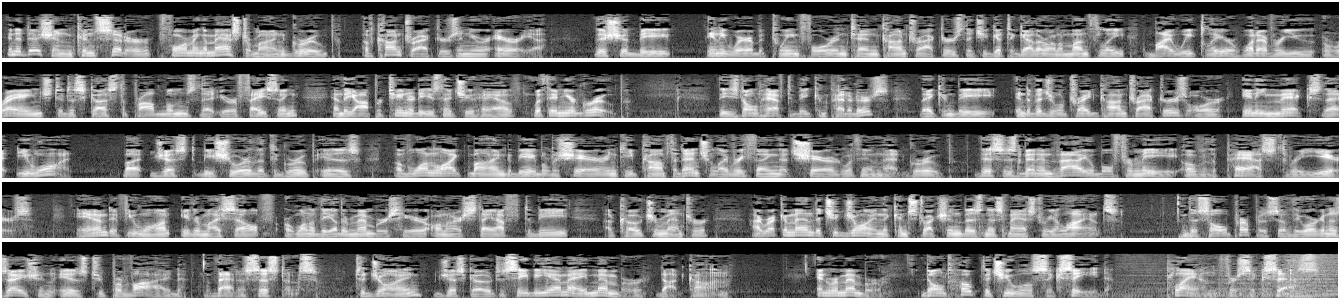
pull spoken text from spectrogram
In addition, consider forming a mastermind group of contractors in your area. This should be anywhere between four and ten contractors that you get together on a monthly, biweekly, or whatever you arrange to discuss the problems that you're facing and the opportunities that you have within your group. These don't have to be competitors. They can be individual trade contractors or any mix that you want. But just be sure that the group is of one like mind to be able to share and keep confidential everything that's shared within that group. This has been invaluable for me over the past three years. And if you want either myself or one of the other members here on our staff to be a coach or mentor, I recommend that you join the Construction Business Mastery Alliance. The sole purpose of the organization is to provide that assistance. To join, just go to cbmamember.com. And remember, don't hope that you will succeed plan for success.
